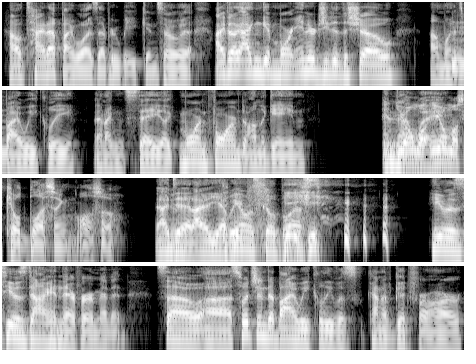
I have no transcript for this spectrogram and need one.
how tied up I was every week, and so uh, I feel like I can give more energy to the show um, when it's bi-weekly, and I can stay like more informed on the game. And you almost way. you almost killed Blessing also. I did. I yeah, we almost killed Bless. he was he was dying there for a minute. So uh, switching to bi-weekly was kind of good for our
